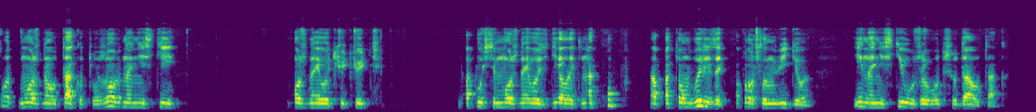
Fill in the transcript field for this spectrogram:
Вот можно вот так вот узор нанести. Можно его чуть-чуть, допустим, можно его сделать на куб, а потом вырезать по прошлым видео и нанести уже вот сюда вот так.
